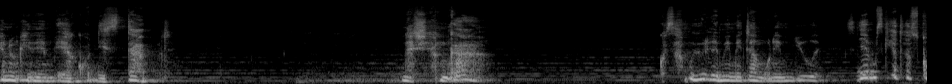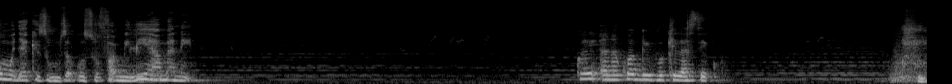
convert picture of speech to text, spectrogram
Yaani ukiniambia ako disturbed, nashangaa kwa sababu yule mimi tangu nimjue sijamsikia hata siku moja akizungumza kuhusu familia ama nini. Kwani anakuwaga hivyo kila siku?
